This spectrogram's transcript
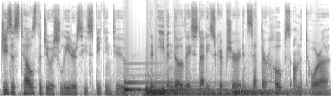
Jesus tells the Jewish leaders he's speaking to that even though they study scripture and set their hopes on the Torah,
